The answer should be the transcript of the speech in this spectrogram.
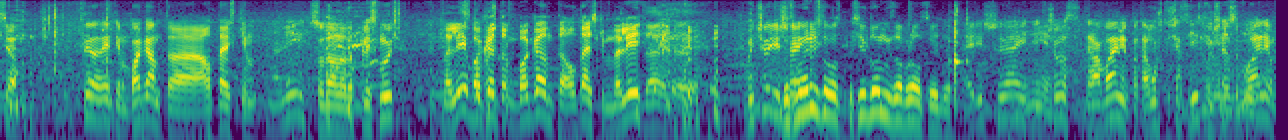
Все. Ты этим богам-то алтайским сюда надо плеснуть. Налей богатым, богам-то алтайским налей. Да, да. Вы что Вы смотри, что вас Посейдон не забрал сегодня. Решайте, что с дровами, потому что сейчас есть, мы сейчас валим.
